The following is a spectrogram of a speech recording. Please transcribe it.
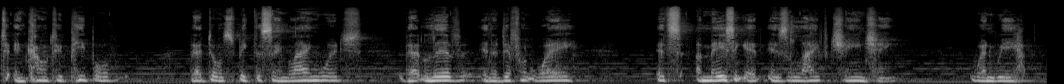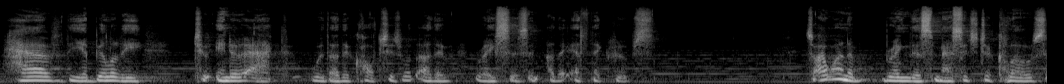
to encounter people that don't speak the same language, that live in a different way. It's amazing. It is life changing when we have the ability to interact with other cultures, with other races, and other ethnic groups. So I want to bring this message to close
